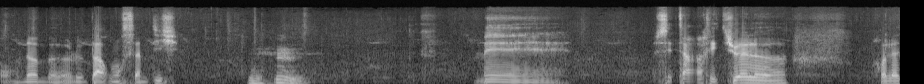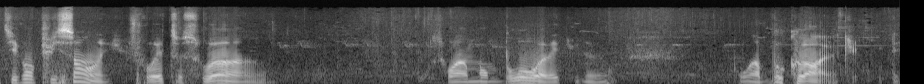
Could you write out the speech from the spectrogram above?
on nomme euh, le baron samedi. Mhm. Mais c'est un rituel euh, relativement puissant. Il faut être soit un, soit un mambo avec une ou un bokor avec des,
